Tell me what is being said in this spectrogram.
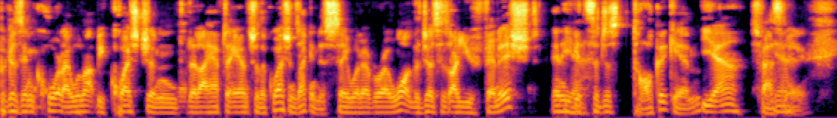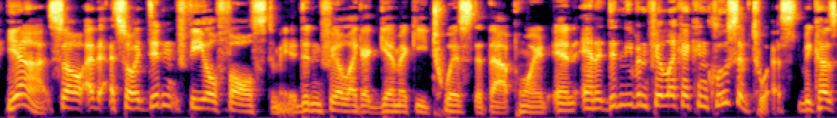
Because in court, I will not be questioned that I have to answer the questions. I can just say whatever I want. The judge says, "Are you finished?" And he Yeah. gets to just talk again. Yeah, It's fascinating. yeah. So, I- so it didn't feel false to me. It didn't feel like a gimmicky twist at that point, and and it didn't even feel like a conclusive twist because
